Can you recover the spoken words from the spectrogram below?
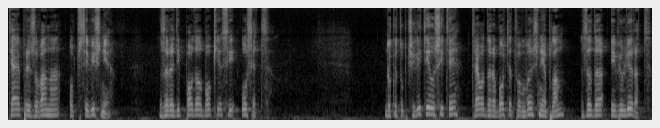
тя е призована от Всевишния, заради по-дълбокия си усет. Докато пчелите и усите трябва да работят във външния план, за да еволюират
